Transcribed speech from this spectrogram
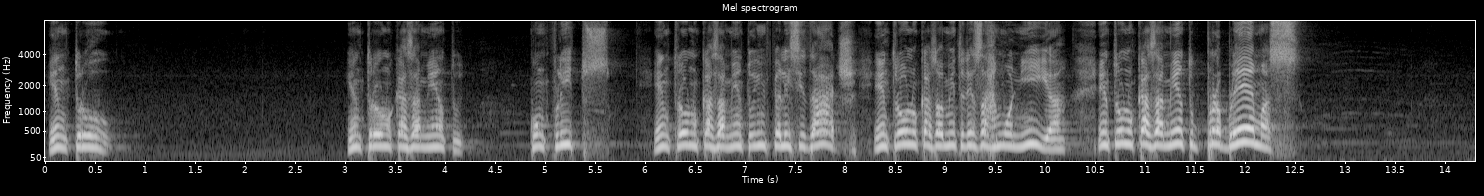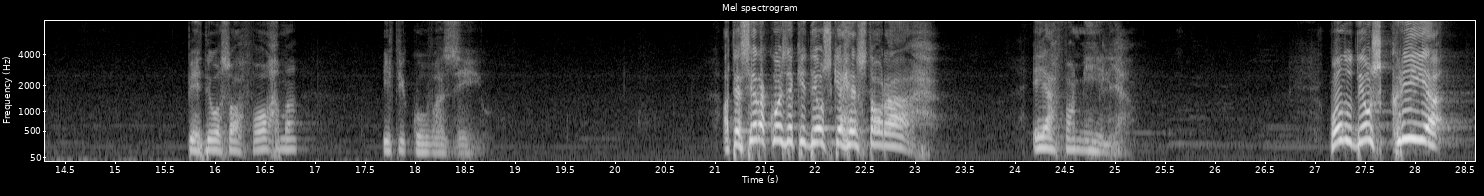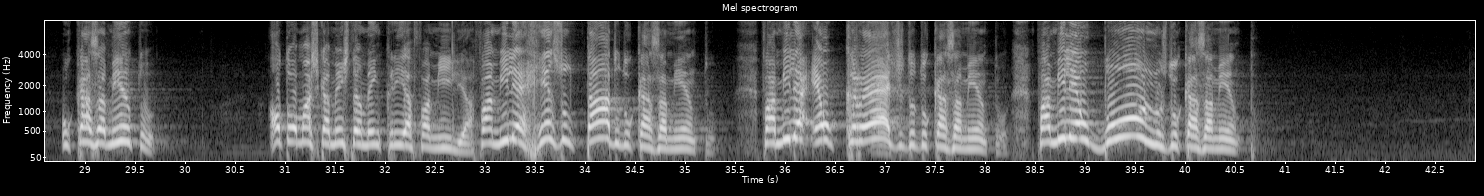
Entrou. Entrou no casamento conflitos, entrou no casamento infelicidade, entrou no casamento desarmonia, entrou no casamento problemas. Perdeu a sua forma e ficou vazio. A terceira coisa que Deus quer restaurar é a família. Quando Deus cria o casamento, automaticamente também cria a família. Família é resultado do casamento. Família é o crédito do casamento. Família é o bônus do casamento.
